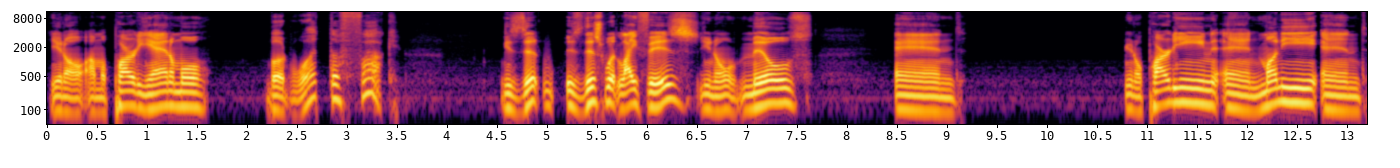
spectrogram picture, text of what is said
You know, I'm a party animal. But what the fuck? Is it is this what life is? You know, mills and you know partying and money and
